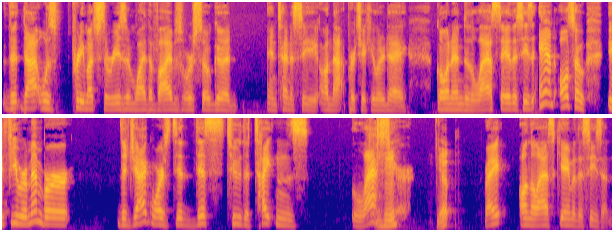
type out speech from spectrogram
that that was pretty much the reason why the vibes were so good in Tennessee on that particular day, going into the last day of the season. And also, if you remember, the Jaguars did this to the Titans last year, Yep. right? On the last game of the season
